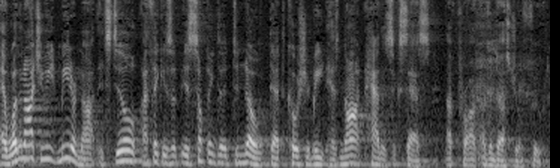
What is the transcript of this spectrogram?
and whether or not you eat meat or not, it still I think is, is something to, to note that kosher meat has not had the success of, pro- of industrial food.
